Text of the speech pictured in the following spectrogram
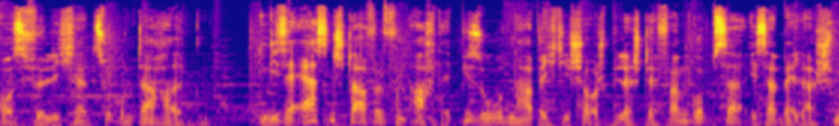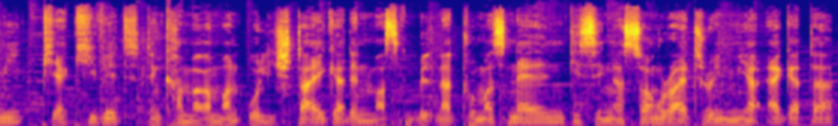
ausführlicher zu unterhalten. In dieser ersten Staffel von acht Episoden habe ich die Schauspieler Stefan Gupser, Isabella Schmid, Pierre Kiewit, den Kameramann Uli Steiger, den Maskenbildner Thomas Nellen, die Singer-Songwriterin Mia Agatha,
